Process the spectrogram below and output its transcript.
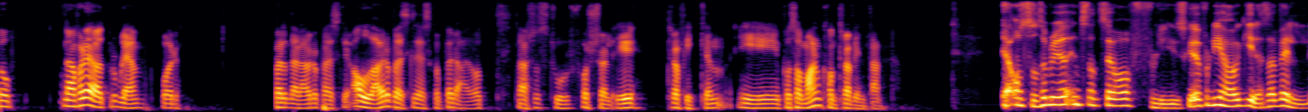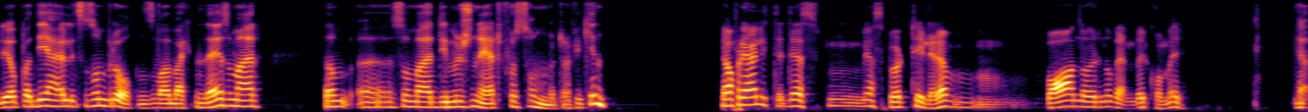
Nei, for det er jo et problem for, for en del europeiske Alle europeiske selskaper er jo at det er så stor forskjell i trafikken i, på sommeren kontra vinteren. Ja, også så blir det interessant å se hva fly skal gjøre, for de har jo gira seg veldig opp. De er jo litt sånn som Bråten som var back in the day, som er, som, uh, som er dimensjonert for sommertrafikken. Ja, for det er litt det vi har spurt tidligere. Hva når november kommer? Ja.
